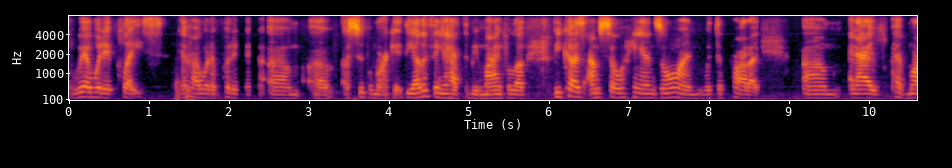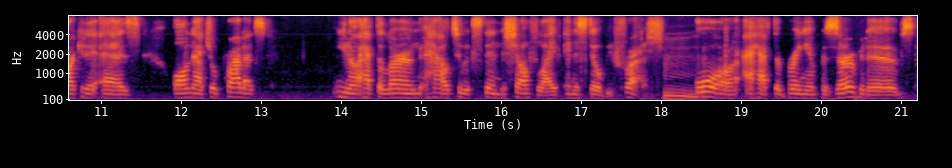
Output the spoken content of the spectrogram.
where would it place if I were to put it in um, a, a supermarket. The other thing I have to be mindful of because I'm so hands-on with the product, um, and I have marketed as all natural products. You know, I have to learn how to extend the shelf life and it still be fresh Hmm. or I have to bring in preservatives.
